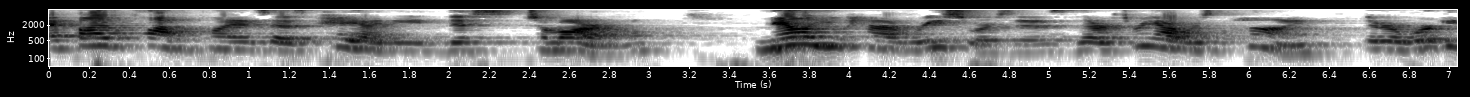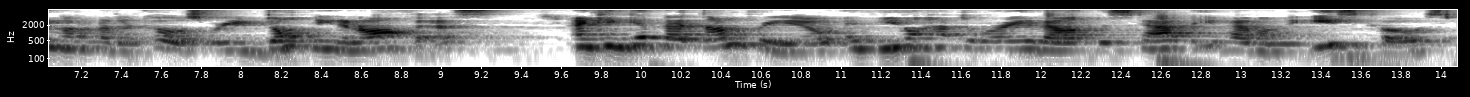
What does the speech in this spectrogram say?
at five o'clock, a client says, Hey, I need this tomorrow. Now you have resources that are three hours behind that are working on another coast where you don't need an office and can get that done for you. And you don't have to worry about the staff that you have on the East Coast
